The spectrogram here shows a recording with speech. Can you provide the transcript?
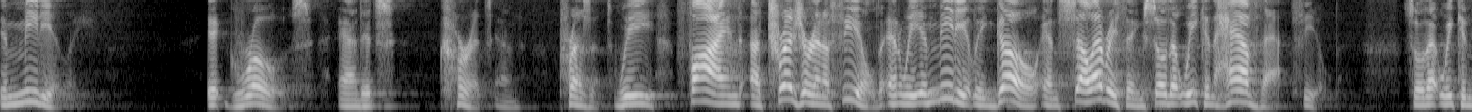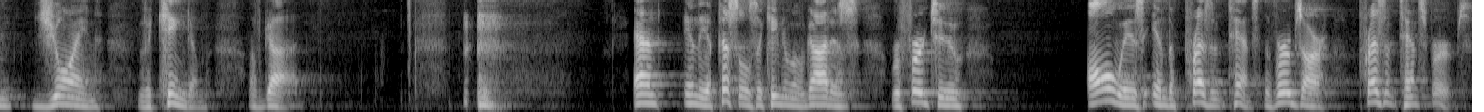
immediately. It grows and it's current and present. We find a treasure in a field and we immediately go and sell everything so that we can have that field, so that we can join the kingdom of God. and in the epistles, the kingdom of God is referred to always in the present tense. The verbs are present tense verbs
